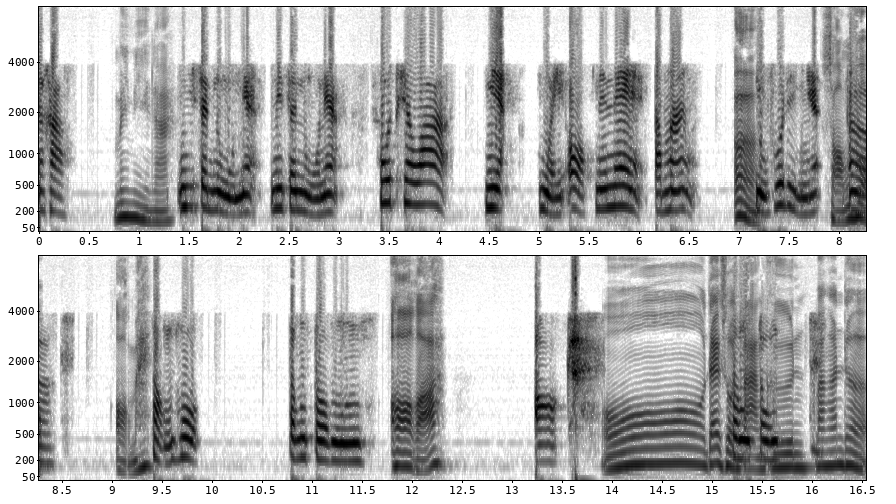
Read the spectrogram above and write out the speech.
อะค่ะ ไม่มีนะ มีแต่หนูเนี่ย มีแต่หนูเนี่ย พูดแค่ว่า เนี่ยหวยออกแน่ๆตะมั่งเออหนูพูดอย่างเงี้ยสองเอหอกออกไหมสองหกตรงตรงออกเหรอๆออก โอ้ได้ส่วนตรงต่างตรงคืนว่างั้นเถอะ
